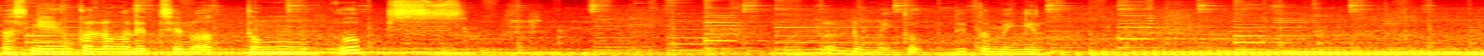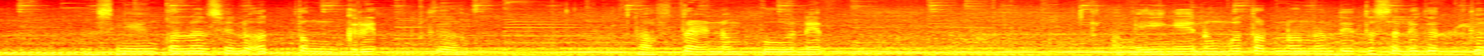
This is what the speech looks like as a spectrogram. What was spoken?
Tapos ngayon ko lang ulit sinuot tong, oops. Ano lumigo? Di tumingin. Tapos ngayon ko lang sinuot tong grit ko. After ng punit. Ingay ng motor nang nandito sa likod ko.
